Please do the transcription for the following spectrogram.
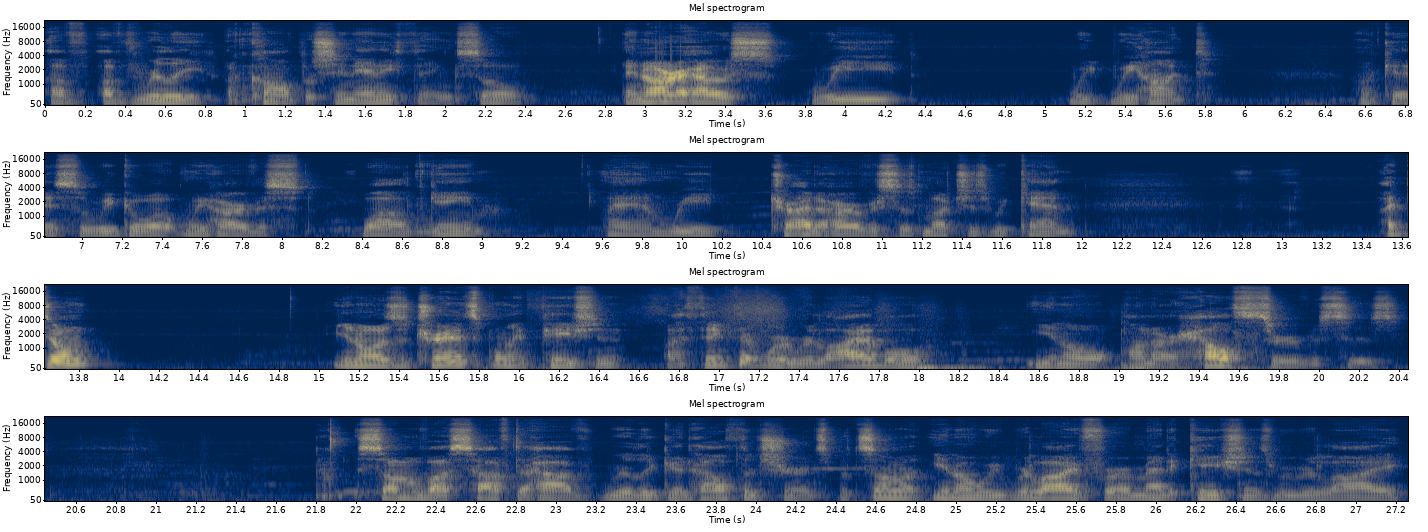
of of really accomplishing anything. So in our house we we, we hunt. Okay, so we go out and we harvest wild game and we try to harvest as much as we can. I don't you know, as a transplant patient, I think that we're reliable, you know, on our health services some of us have to have really good health insurance, but some, you know, we rely for our medications. We rely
